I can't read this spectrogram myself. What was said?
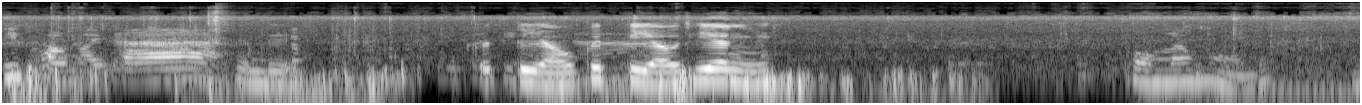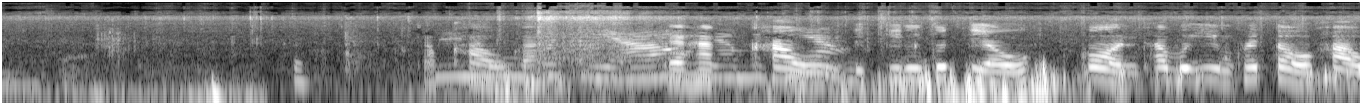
พี่เผาหน่อยค่ะเห็นดิก๋วยเตี๋ยวก๋วยเตี๋ยวเที่ยงนี้ผงละหอมกับเข่าวกันเตี๋ยวแต่หักเข่าวได้กินก๋วยเตี๋ยวก่อน ถ้าบ่อิ่มค่อยต่อเข่าว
